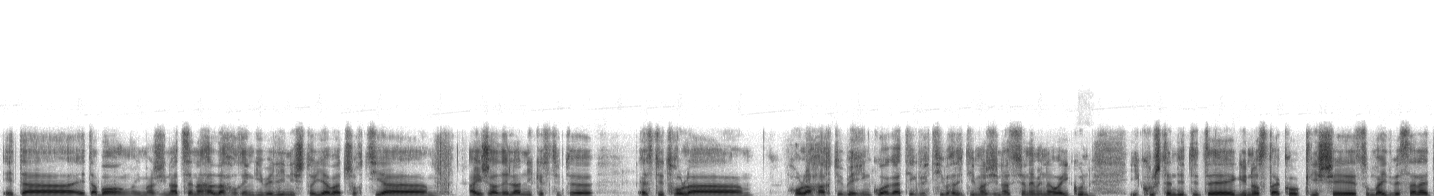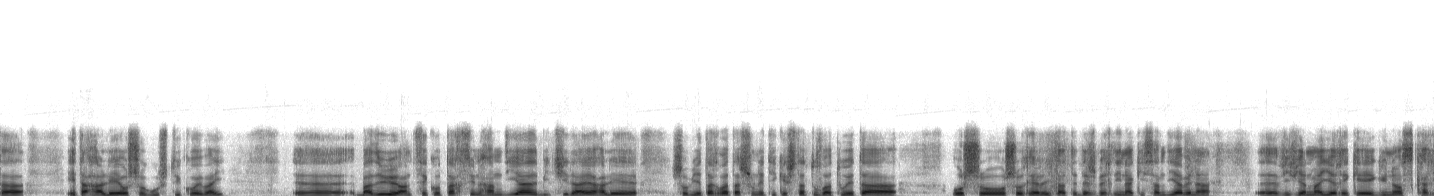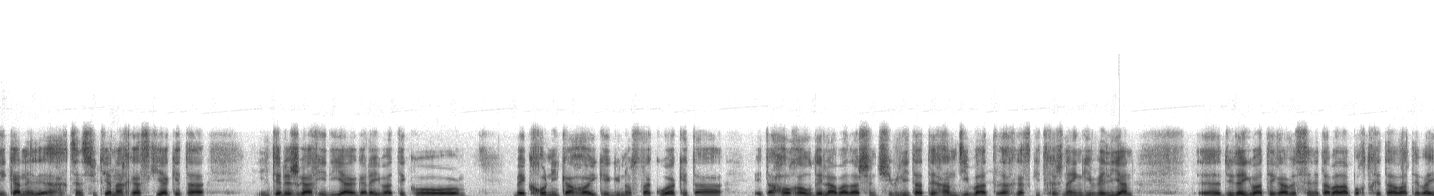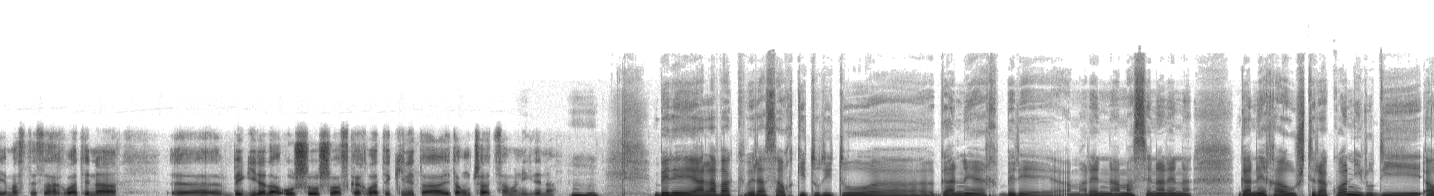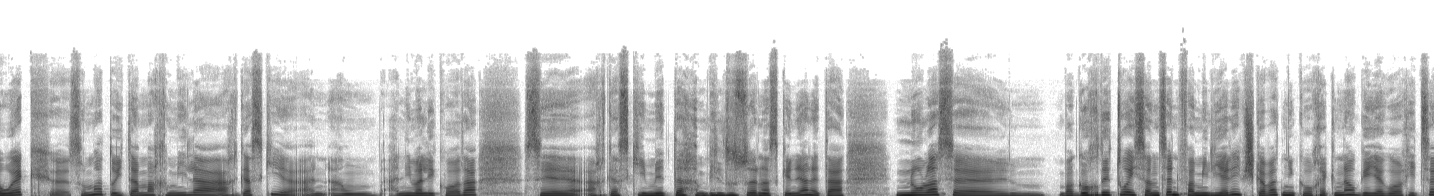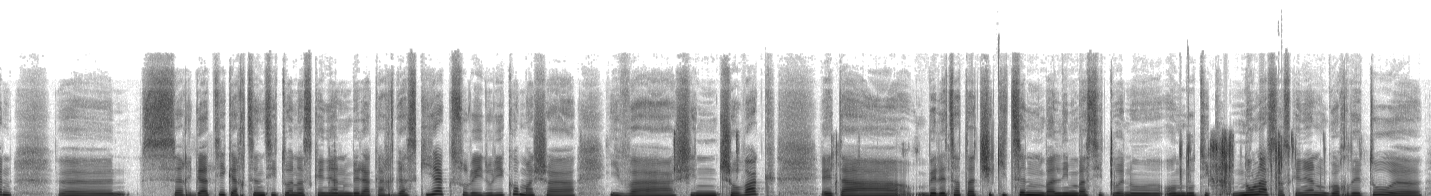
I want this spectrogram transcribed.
Eta, eta bon, imaginatzen ahalda horren gibelin historia bat sortzia aiza dela, nik ez dut, eh, ez dut hola, hola hartu behinkuagatik, beti badut imaginazioan hemen hau ikun, ikusten ditut e, ginoztako klise zunbait bezala, eta eta jale oso guztiko ebai. E, badu antzeko tarzun handia, bitxi da, eh? jale sobietar bat asunetik estatu batu eta oso, oso realitate desberdinak izan dia, bena uh, Vivian Maier eke egunoz karrikan hartzen zutian argazkiak eta interesgarri dia garaibateko be kronika hoik egunoztakuak eta eta hor haudela bada sensibilitate handi bat argazki tresna ingibelian, uh, dudaik bat egabezen eta bada portreta bat ebai emazte zahar batena uh, begira da oso oso azkar batekin eta eta untsa atzamanik dena. Mm Bere alabak beraz aurkitu ditu uh, ganer bere amaren amazenaren ganera usterakoan irudi hauek, uh, zoma, toita mila argazki an, an, animalikoa da, ze argazki meta bildu zuen azkenean, eta nola ze ba, gordetua izan zen familiari, pixka bat niko horrek nau gehiago ahitzen, uh, zer gatik hartzen zitu zituen azkenean berak argazkiak, zure iduriko, masa iba sintxobak, eta beretzat atxikitzen baldin bazituen ondutik. Nola azkenean gordetu e,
